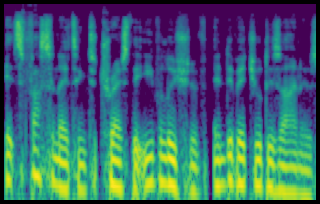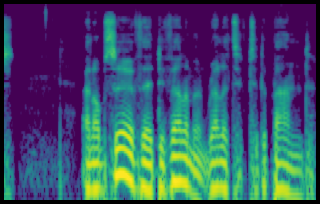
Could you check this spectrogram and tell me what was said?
It's fascinating to trace the evolution of individual designers and observe their development relative to the band.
